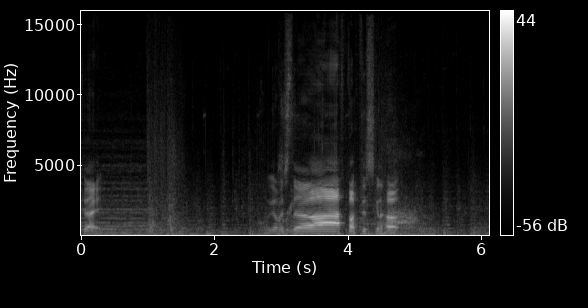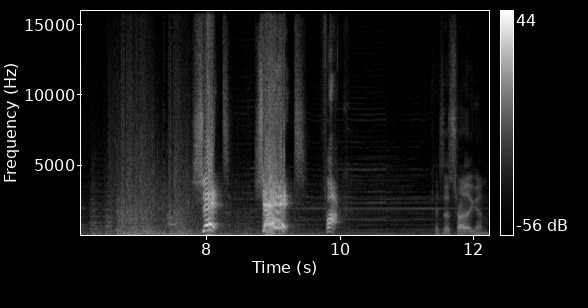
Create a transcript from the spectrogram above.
Okay. We got Mr. Ah, fuck, this is gonna hurt. Shit! Shit! Fuck! Okay, so let's try that again.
